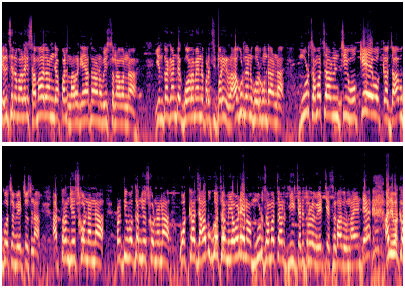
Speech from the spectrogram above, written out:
తెలిసిన వాళ్ళకి సమాధానం చెప్పాలి నరకయాతన అనుభవిస్తున్నామన్నా ఇంతకంటే ఘోరమైన పరిస్థితి. వరకు రాకూడదని కోరుకుంటా అన్న. మూడు సంవత్సరాల నుంచి ఒకే ఒక్క జాబ్ కోసం వెయిట్ చేస్తున్నా. అర్థం చేసుకోండి అన్న. ప్రతి ఒక్కరిని చేసుకోండి అన్న. ఒక్క జాబ్ కోసం ఎవడైనా మూడు సంవత్సరాలు ఈ చరిత్రలో వెయిట్ చేసిన బాధలు ఉన్నాయంటే అది ఒక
